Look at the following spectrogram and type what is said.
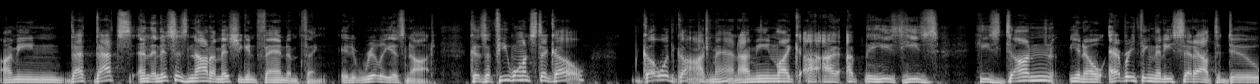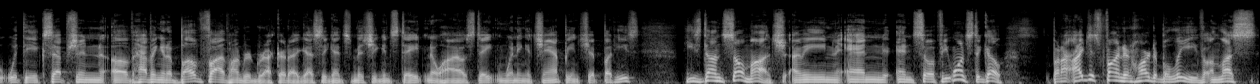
I mean that that's and, and this is not a Michigan fandom thing. It really is not. Because if he wants to go, go with God, man. I mean, like I, I, he's he's he's done you know everything that he set out to do, with the exception of having an above 500 record, I guess, against Michigan State and Ohio State and winning a championship. But he's he's done so much. I mean, and and so if he wants to go, but I, I just find it hard to believe unless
